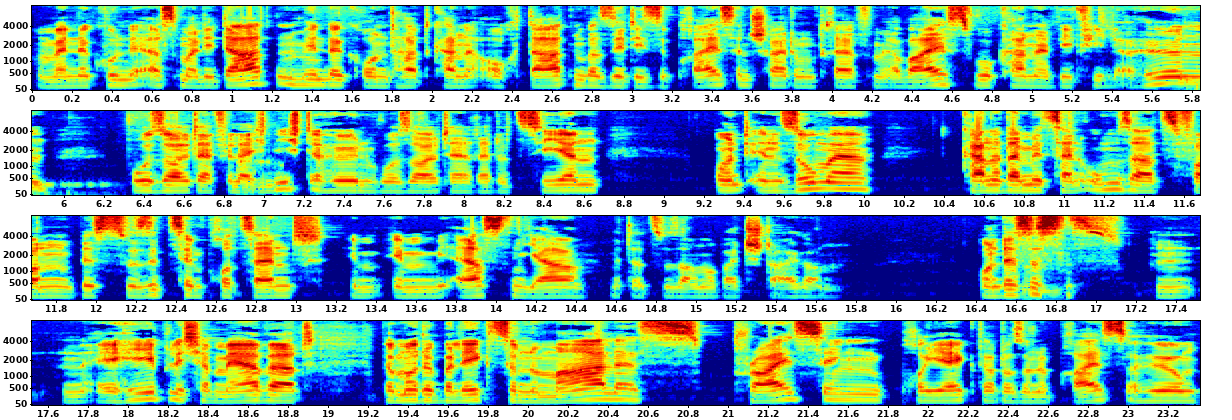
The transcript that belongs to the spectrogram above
Und wenn der Kunde erstmal die Daten im Hintergrund hat, kann er auch datenbasiert diese Preisentscheidung treffen. Er weiß, wo kann er wie viel erhöhen, wo sollte er vielleicht mhm. nicht erhöhen, wo sollte er reduzieren. Und in Summe kann er damit seinen Umsatz von bis zu 17 Prozent im, im ersten Jahr mit der Zusammenarbeit steigern. Und das mhm. ist ein, ein, erheblicher Mehrwert, wenn man überlegt, so ein normales Pricing-Projekt oder so eine Preiserhöhung,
